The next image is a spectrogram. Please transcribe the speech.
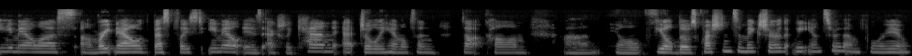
email us um, right now the best place to email is actually ken at joliehamilton.com um, he'll field those questions and make sure that we answer them for you.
